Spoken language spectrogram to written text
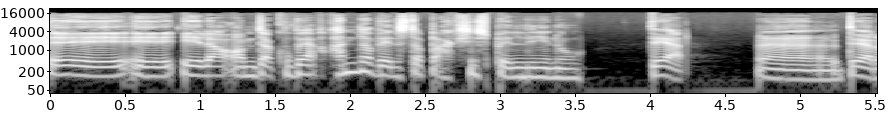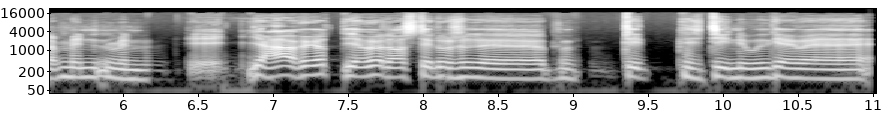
øh, øh, eller om der kunne være andre venstrebacks i spil lige nu. Det er øh, det er der, men, men øh, jeg har hørt, jeg har hørt også det, du øh, det, din udgave af,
